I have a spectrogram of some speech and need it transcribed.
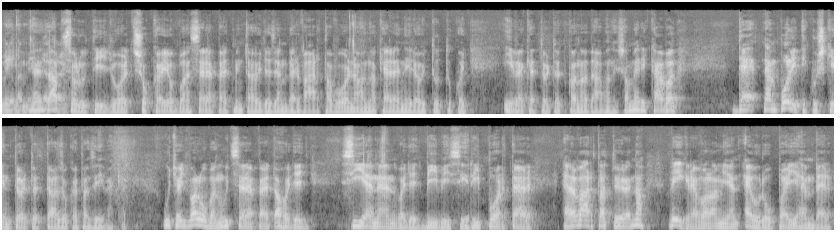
véleményetek. Ez abszolút így volt, sokkal jobban szerepelt, mint ahogy az ember várta volna, annak ellenére, hogy tudtuk, hogy éveket töltött Kanadában és Amerikában, de nem politikusként töltötte azokat az éveket. Úgyhogy valóban úgy szerepelt, ahogy egy CNN vagy egy BBC riporter elvárta tőle, na végre valamilyen európai ember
